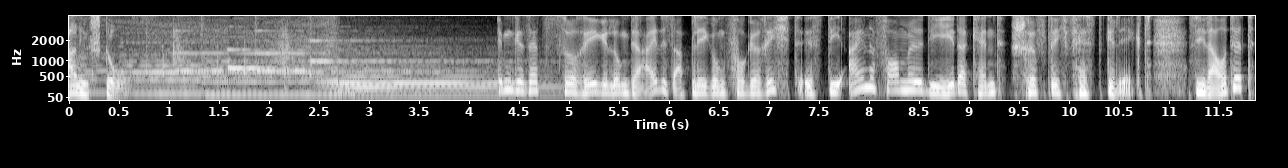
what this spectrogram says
Anstoß. Im Gesetz zur Regelung der Eidesablegung vor Gericht ist die eine Formel, die jeder kennt, schriftlich festgelegt. Sie lautet,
